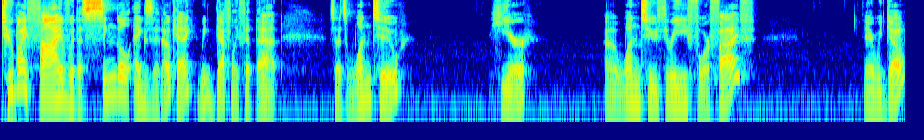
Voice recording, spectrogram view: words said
Two by five with a single exit. Okay, we definitely fit that. So it's one two here. Uh, one two three four five. There we go.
